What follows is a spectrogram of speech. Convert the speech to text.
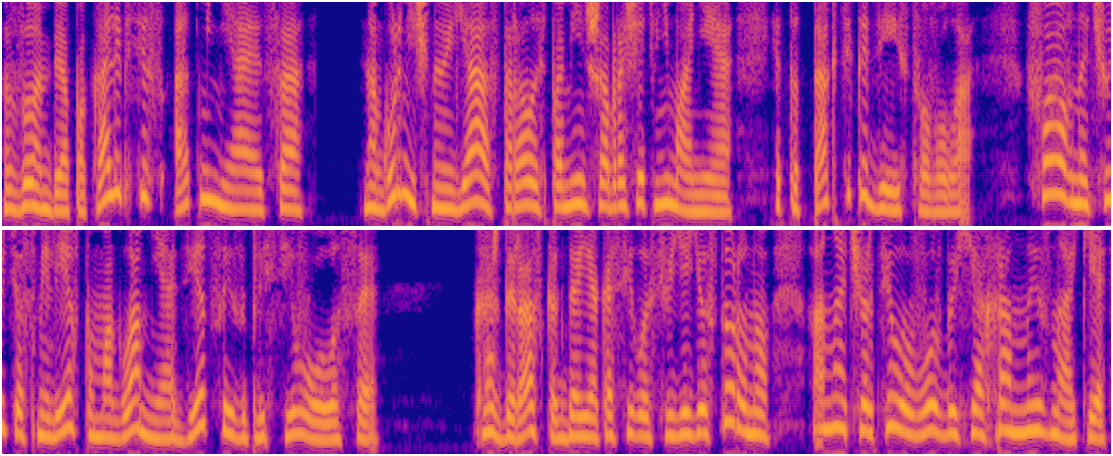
Зомби-апокалипсис отменяется. На горничную я старалась поменьше обращать внимание. Эта тактика действовала. Фавна, чуть осмелев, помогла мне одеться и заплести волосы. Каждый раз, когда я косилась в ее сторону, она чертила в воздухе охранные знаки,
